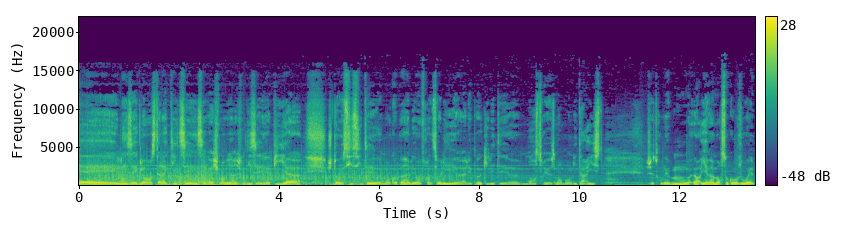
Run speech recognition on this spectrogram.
Les aiglons stalactites, c'est vachement bien, je vous disais. Et puis, euh, je dois aussi citer euh, mon copain Léon Franzoli. Euh, à l'époque, il était euh, monstrueusement bon guitariste. Je trouvais... Alors, il y avait un morceau qu'on jouait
